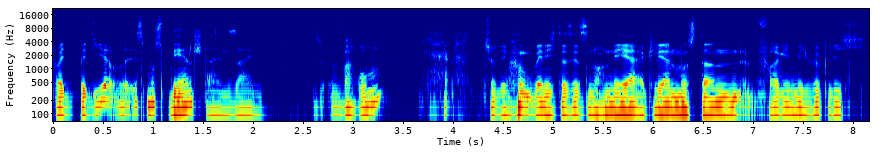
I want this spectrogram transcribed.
bei, bei dir, aber es muss Bernstein sein. Warum? Entschuldigung, wenn ich das jetzt noch näher erklären muss, dann frage ich mich wirklich,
